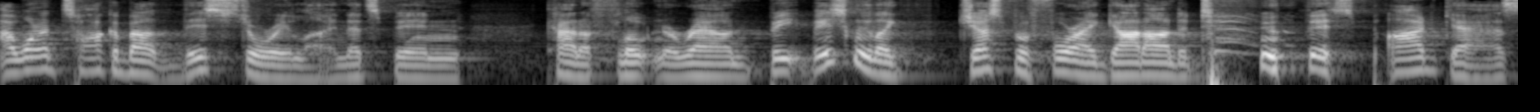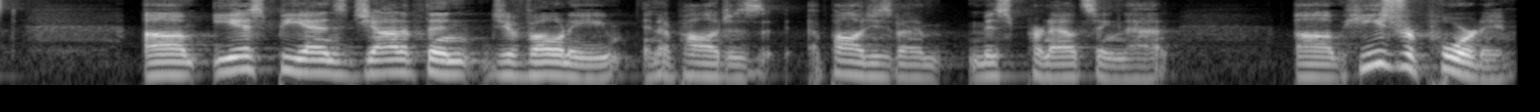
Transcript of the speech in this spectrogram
I want to talk about this storyline that's been kind of floating around. Basically, like just before I got on to do this podcast, um, ESPN's Jonathan Givony, and apologies, apologies if I'm mispronouncing that. Um, he's reported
